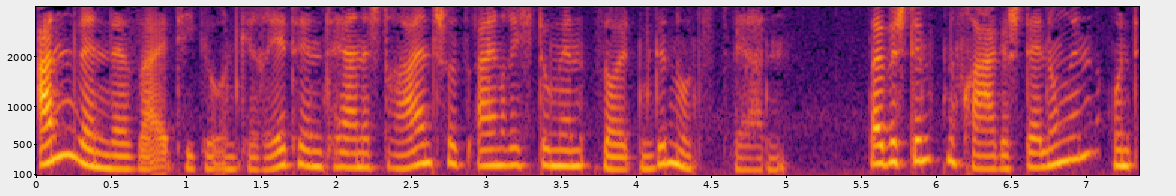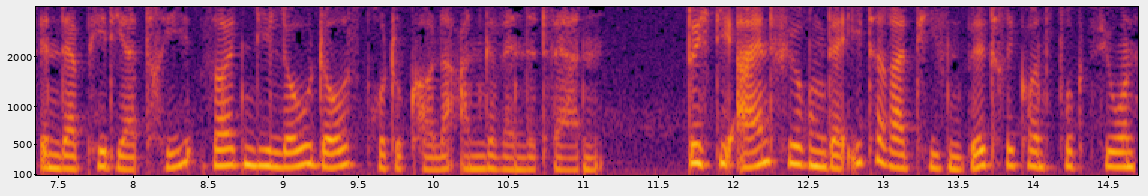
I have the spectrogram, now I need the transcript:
Anwenderseitige und geräteinterne Strahlenschutzeinrichtungen sollten genutzt werden. Bei bestimmten Fragestellungen und in der Pädiatrie sollten die Low-Dose-Protokolle angewendet werden. Durch die Einführung der iterativen Bildrekonstruktion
